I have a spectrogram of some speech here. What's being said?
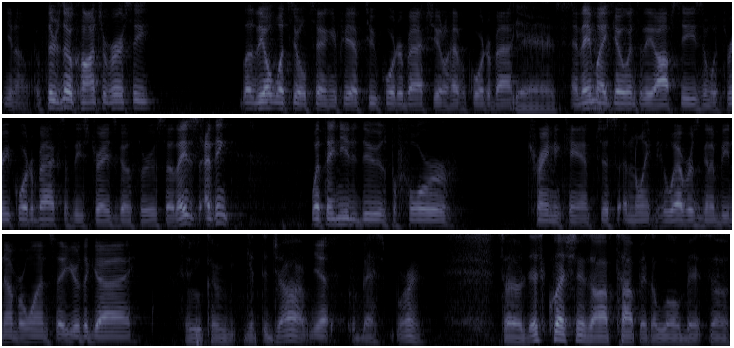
you know if there's no controversy, the old, what's the old saying? If you have two quarterbacks, you don't have a quarterback. Yes. And they yes. might go into the offseason with three quarterbacks if these trades go through. So they just I think what they need to do is before training camp, just anoint whoever's going to be number one. Say you're the guy. so who can get the job. Yep. The best one. So this question is off topic a little bit. So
